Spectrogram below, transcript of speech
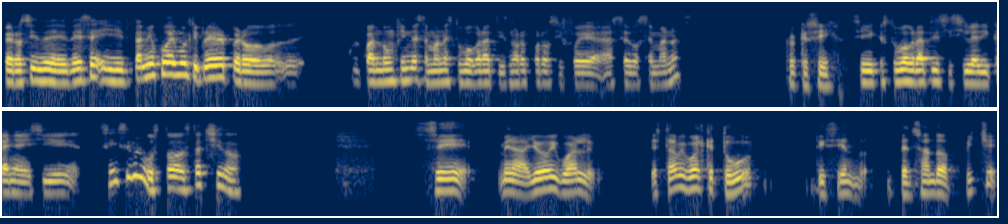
Pero sí, de, de, ese, y también jugué el multiplayer, pero cuando un fin de semana estuvo gratis, no recuerdo si fue hace dos semanas. Creo que sí. Sí, que estuvo gratis y sí le di caña y sí, Sí, sí me gustó, está chido. Sí, mira, yo igual, estaba igual que tú, diciendo, pensando, piche,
